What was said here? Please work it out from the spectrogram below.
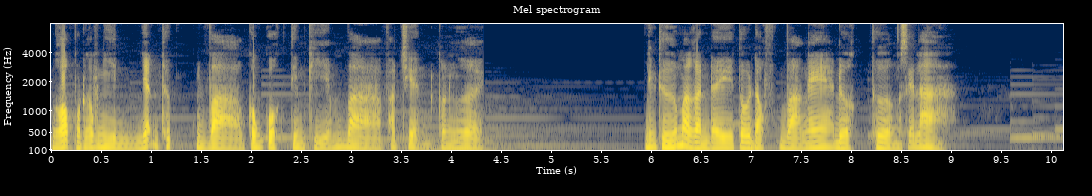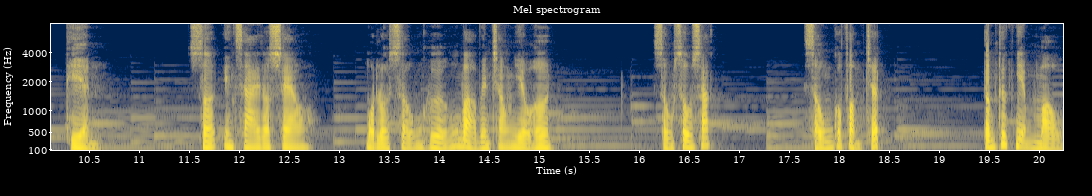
góp một góc nhìn nhận thức vào công cuộc tìm kiếm và phát triển con người. Những thứ mà gần đây tôi đọc và nghe được thường sẽ là thiền, search inside yourself, một lối sống hướng vào bên trong nhiều hơn. Sống sâu sắc. Sống có phẩm chất. Tâm thức nhiệm màu.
